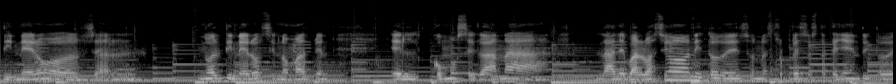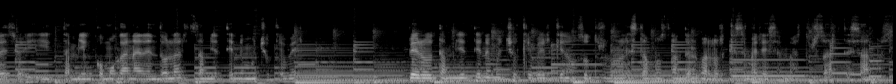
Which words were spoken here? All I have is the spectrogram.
dinero o sea no el dinero sino más bien el cómo se gana la devaluación y todo eso nuestro peso está cayendo y todo eso y también cómo ganan en dólares también tiene mucho que ver. Pero también tiene mucho que ver que nosotros no le estamos dando el valor que se merecen nuestros artesanos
